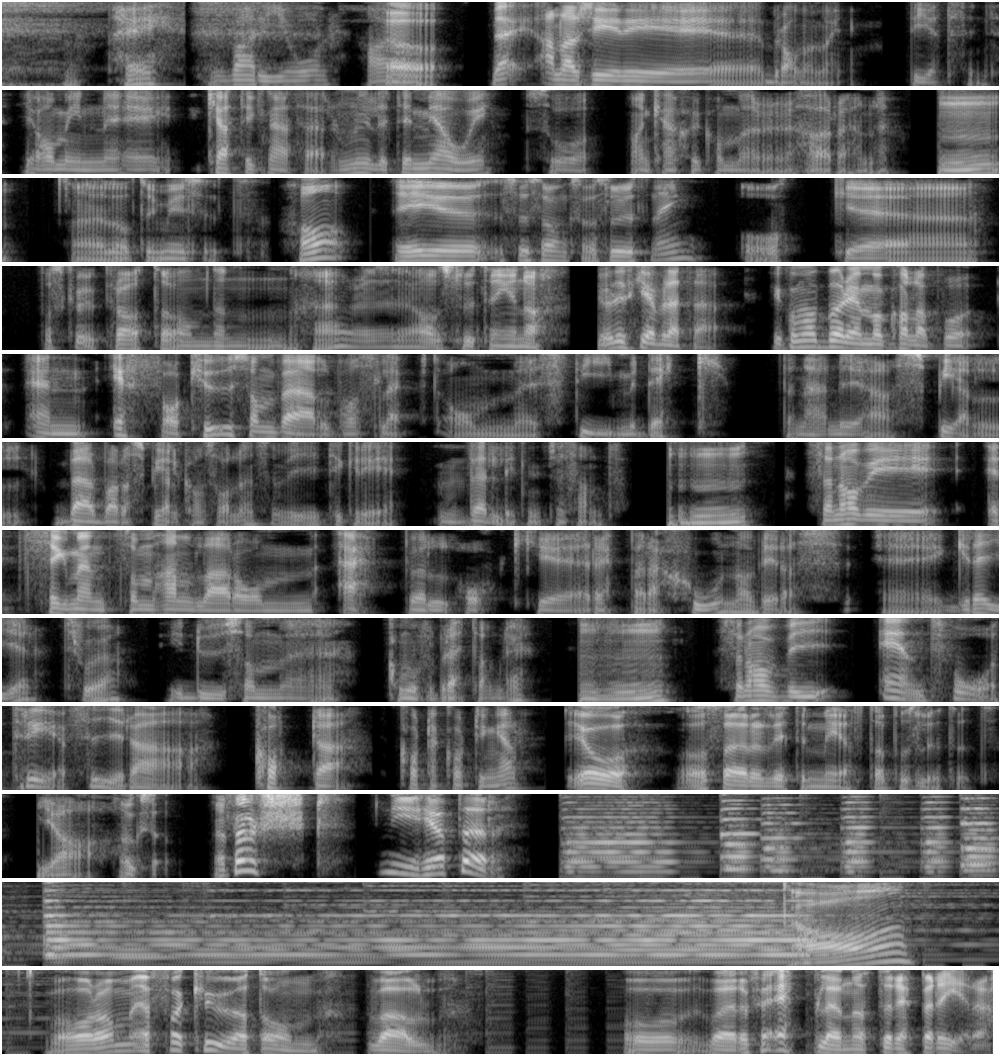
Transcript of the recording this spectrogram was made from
Nej, varje år. Ja, ja. Nej, annars är det bra med mig. Det är jättefint. Jag har min eh, katt i knät här. Hon är lite mjauig, så man kanske kommer höra henne. mm. ja det låter ju mysigt. Ja, det är ju säsongsavslutning och eh, vad ska vi prata om den här avslutningen då? Jo, det ska jag berätta. Vi kommer att börja med att kolla på en FAQ som Valve har släppt om Steam Deck. Den här nya spel, bärbara spelkonsolen som vi tycker är väldigt intressant. Mm. Sen har vi ett segment som handlar om Apple och eh, reparation av deras eh, grejer, tror jag. Det är du som eh, kommer få berätta om det. Mm. Sen har vi en, två, tre, fyra korta, korta kortingar. Jo, och så är det lite meta på slutet Ja, också. Men först, nyheter! Ja, vad har de FAQat om, Valve? Och vad är det för äpplen att reparera?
